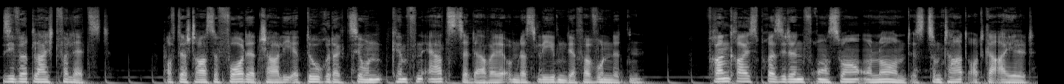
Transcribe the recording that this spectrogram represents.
Sie wird leicht verletzt. Auf der Straße vor der Charlie Hebdo-Redaktion kämpfen Ärzte dabei um das Leben der Verwundeten. Frankreichs Präsident François Hollande ist zum Tatort geeilt,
